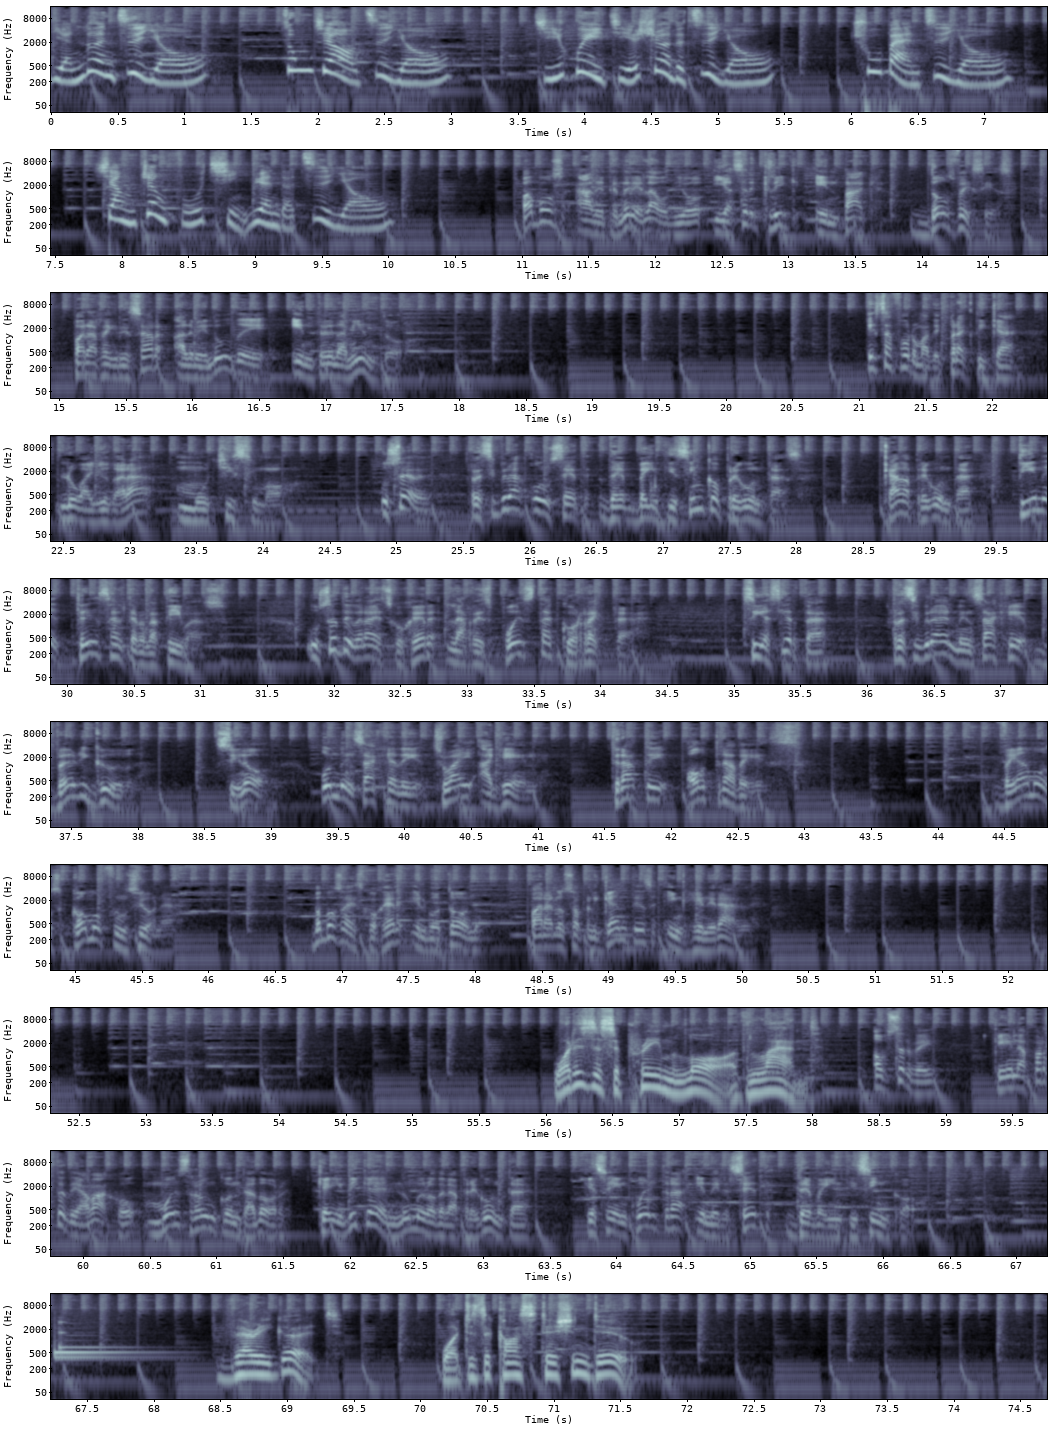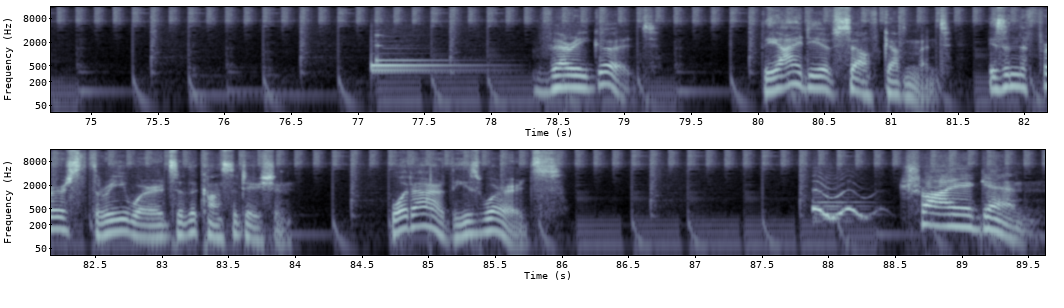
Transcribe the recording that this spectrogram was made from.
言论自由、宗教自由、集会结社的自由、出版自由、向政府请愿的自由。Vamos a detener el audio y hacer clic en Back dos veces para regresar al menú de entrenamiento. Esta forma de práctica lo ayudará muchísimo. Usted recibirá un set de 25 preguntas. Cada pregunta tiene tres alternativas. Usted deberá escoger la respuesta correcta. Si acierta, recibirá el mensaje Very Good. Si no, un mensaje de Try Again. Trate otra vez. Veamos cómo funciona. Vamos a escoger el botón para los aplicantes en general. What is the supreme law of the land? Observe que en la parte de abajo muestra un contador que indica el número de la pregunta que se encuentra en el set de 25. Very good. What does the Constitution do? Very good. The idea of self government is in the first three words of the Constitution. What are these words? Try again.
